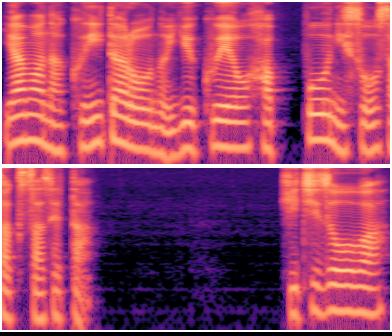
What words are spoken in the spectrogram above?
山名国太郎の行方を八方に捜索させた。吉蔵は、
